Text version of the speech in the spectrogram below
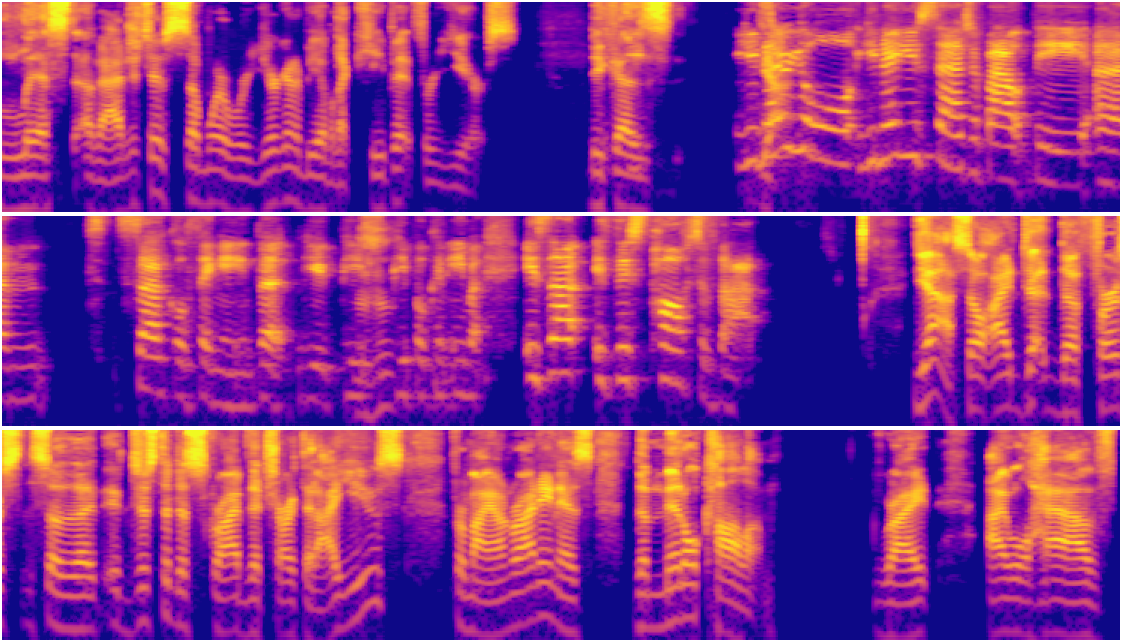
list of adjectives somewhere where you're going to be able to keep it for years because you know yeah. your you know you said about the um circle thingy that you pe- mm-hmm. people can email. Is that is this part of that? Yeah, so I did the first so that just to describe the chart that I use for my own writing is the middle column, right? I will have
